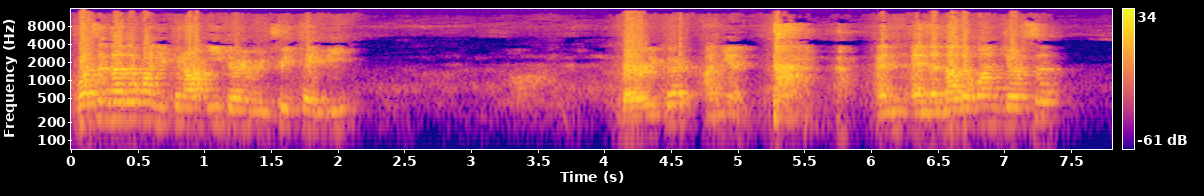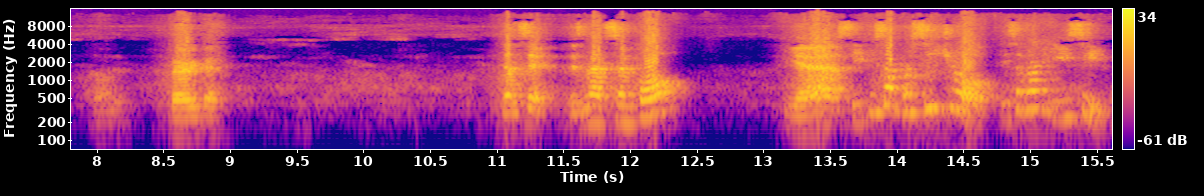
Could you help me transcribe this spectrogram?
What's another one you cannot eat during retreat, KB? Very good. Onion. And and another one, Joseph? Very good. That's it. Isn't that simple? Yeah, see, these are procedural. These are very easy.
